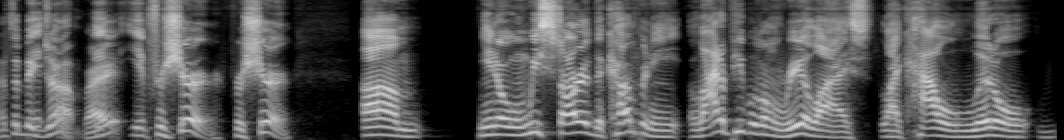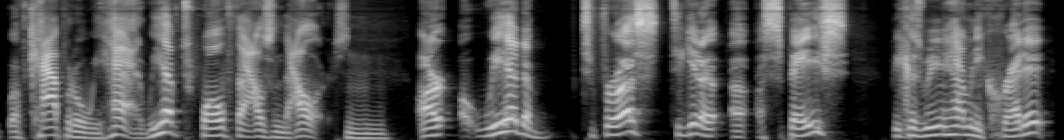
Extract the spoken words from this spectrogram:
that's a big It- jump, right? Yeah, for sure, for sure. Um, you know, when we started the company, a lot of people don't realize like how little of capital we had. We have twelve thousand dollars. Mhm. Our we had to, for us to get a, a, space because we didn't have any credit.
